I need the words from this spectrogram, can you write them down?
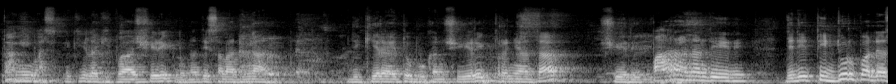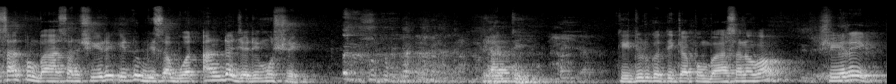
tangi mas. Ini lagi bahas syirik loh nanti salah dengar. Dikira itu bukan syirik ternyata syirik. Parah nanti ini. Jadi tidur pada saat pembahasan syirik itu bisa buat anda jadi musyrik. Hati tidur ketika pembahasan apa? Syirik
